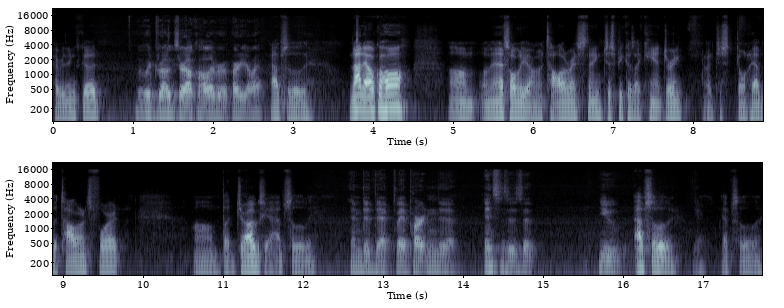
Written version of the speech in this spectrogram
everything's good were drugs or alcohol ever a part of your life? Absolutely. Not alcohol. Um, I mean, that's only on a tolerance thing, just because I can't drink. I just don't have the tolerance for it. Um, but drugs, yeah, absolutely. And did that play a part in the instances that you? Absolutely. Yeah. Absolutely.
